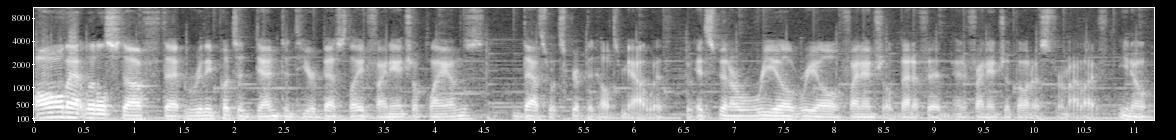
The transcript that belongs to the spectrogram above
all that little stuff that really puts a dent into your best laid financial plans, that's what Scripted helps me out with. It's been a real, real financial benefit and a financial bonus for my life. You know,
